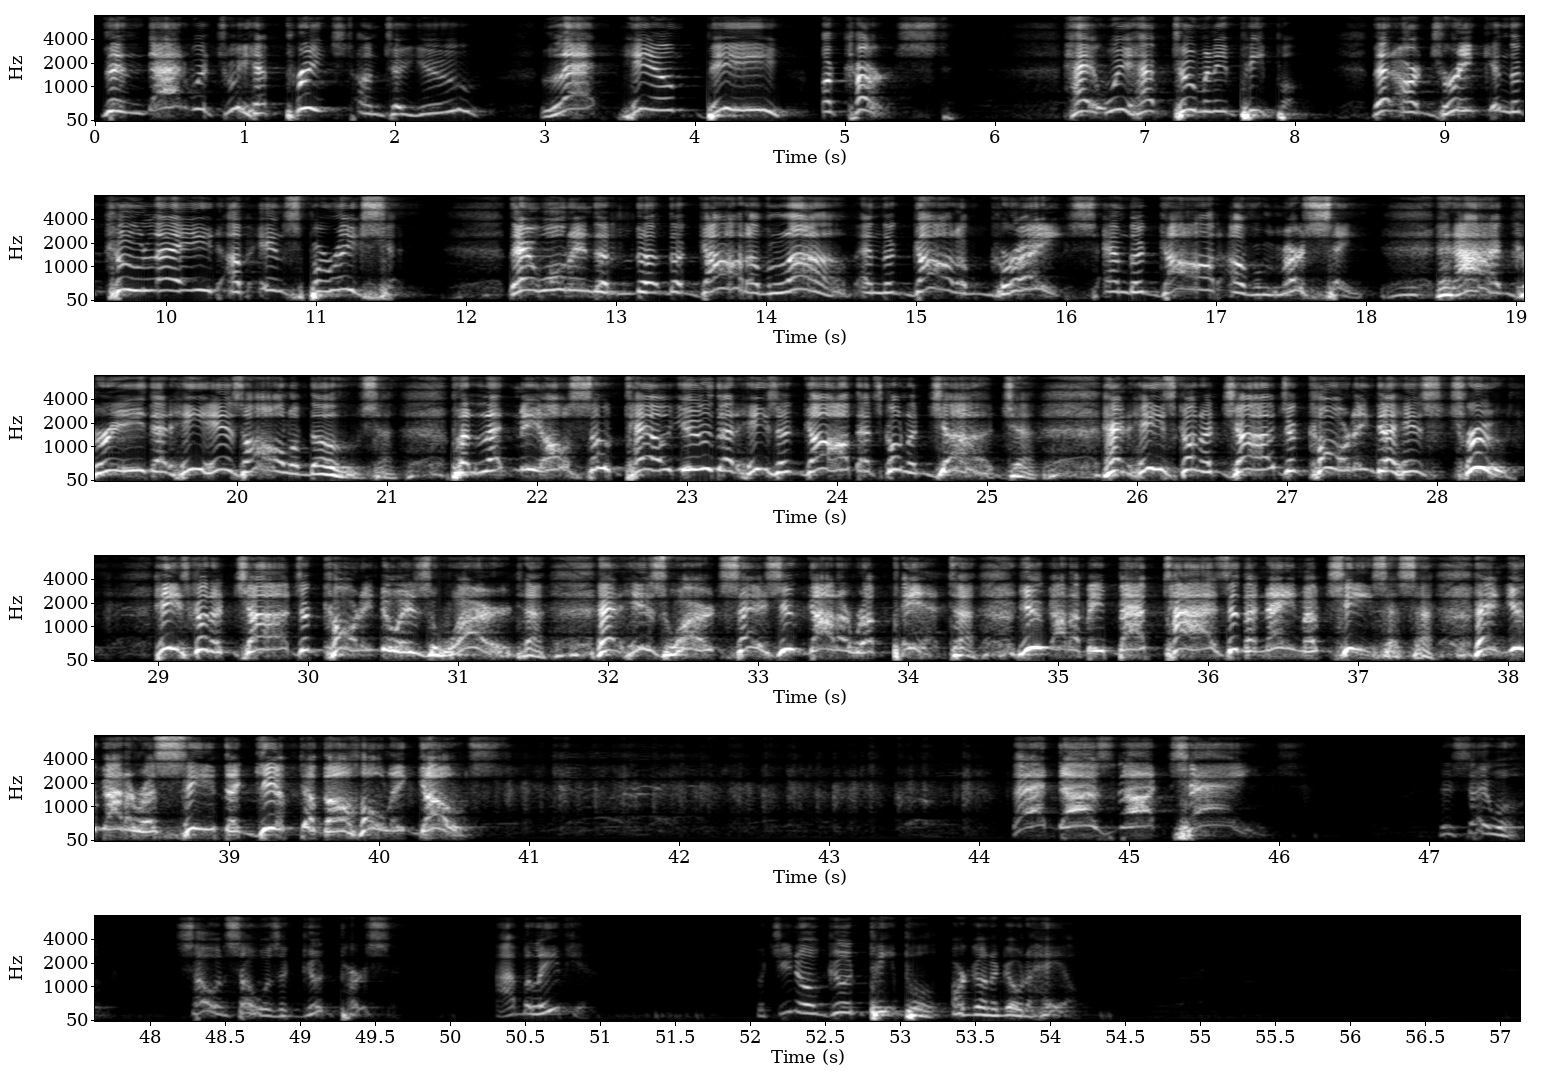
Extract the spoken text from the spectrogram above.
than that which we have preached unto you, let him be accursed. Hey, we have too many people that are drinking the Kool Aid of inspiration. They're wanting the, the, the, God of love and the God of grace and the God of mercy. And I agree that He is all of those. But let me also tell you that He's a God that's going to judge. And He's going to judge according to His truth. He's going to judge according to His Word. And His Word says you got to repent. You got to be baptized in the name of Jesus. And you got to receive the gift of the Holy Ghost. That does not change. You say, well, so and so was a good person. I believe you. But you know, good people are going to go to hell.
